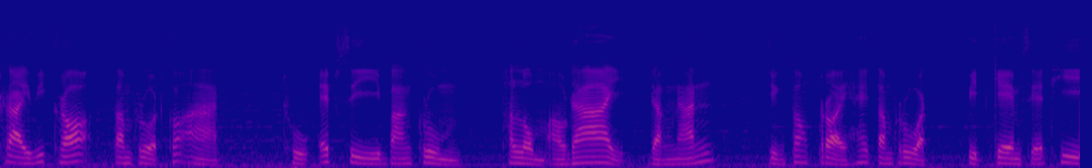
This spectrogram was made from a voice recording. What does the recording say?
ใครวิเคราะห์ตำรวจก็อาจ ถูก FC บางกลุ่ม ถล่มเอาได้ ดังนั้นจึงต้องปล่อยให้ตำรวจปิดเกมเสียที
